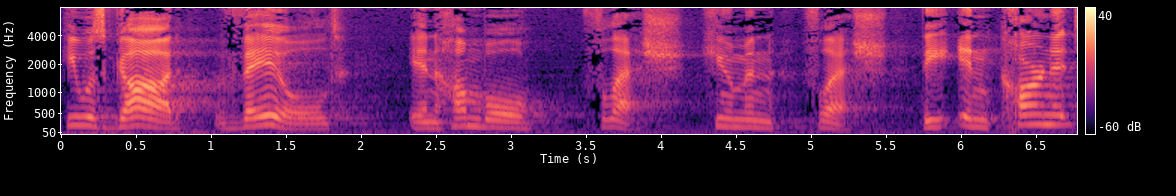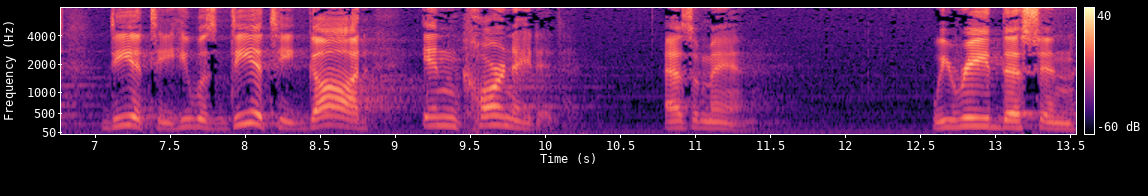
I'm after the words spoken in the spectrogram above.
He was God veiled in humble flesh, human flesh. The incarnate deity. He was deity, God incarnated as a man. We read this in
